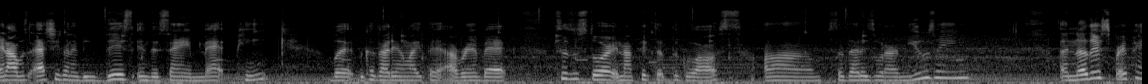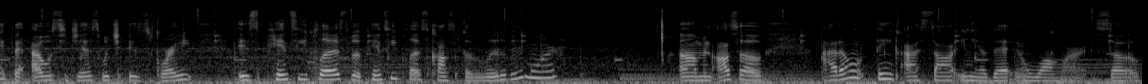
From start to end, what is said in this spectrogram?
And I was actually gonna do this in the same matte pink, but because I didn't like that, I ran back to the store and I picked up the gloss. Um, so that is what I'm using. Another spray paint that I would suggest, which is great, is Penti Plus, but Penti Plus costs a little bit more. Um, and also, I don't think I saw any of that in Walmart. So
